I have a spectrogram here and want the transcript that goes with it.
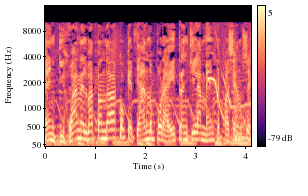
en Tijuana. El vato andaba coqueteando por ahí tranquilamente, paseándose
